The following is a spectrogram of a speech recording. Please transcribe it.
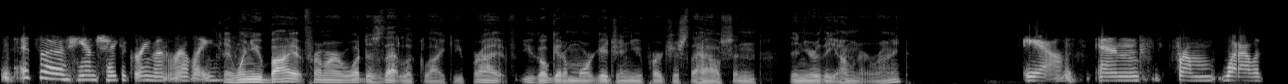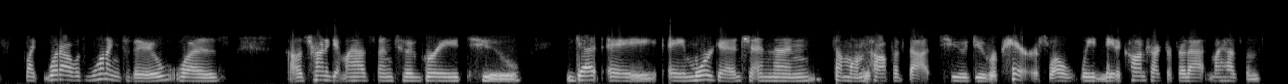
it's a handshake agreement, really. Okay, when you buy it from her, what does that look like? You buy it, you go get a mortgage, and you purchase the house, and then you're the owner, right? Yeah, and from what I was like, what I was wanting to do was, I was trying to get my husband to agree to get a a mortgage and then some on top of that to do repairs. Well, we need a contractor for that, and my husband's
